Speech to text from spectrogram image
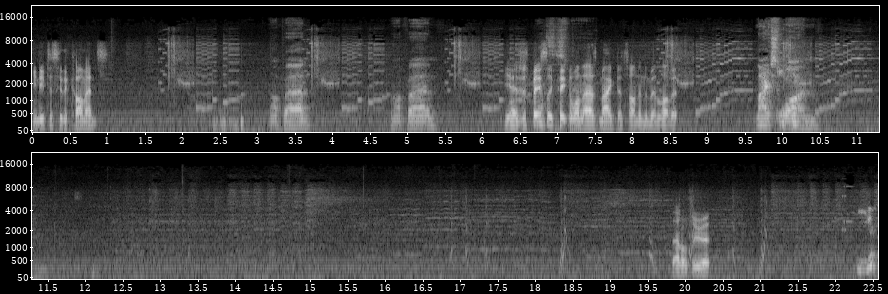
You need to see the comments. Not bad. Not bad. Yeah, just basically That's pick the one that has magnets on in the middle of it. Nice one. That'll do it. Yep.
